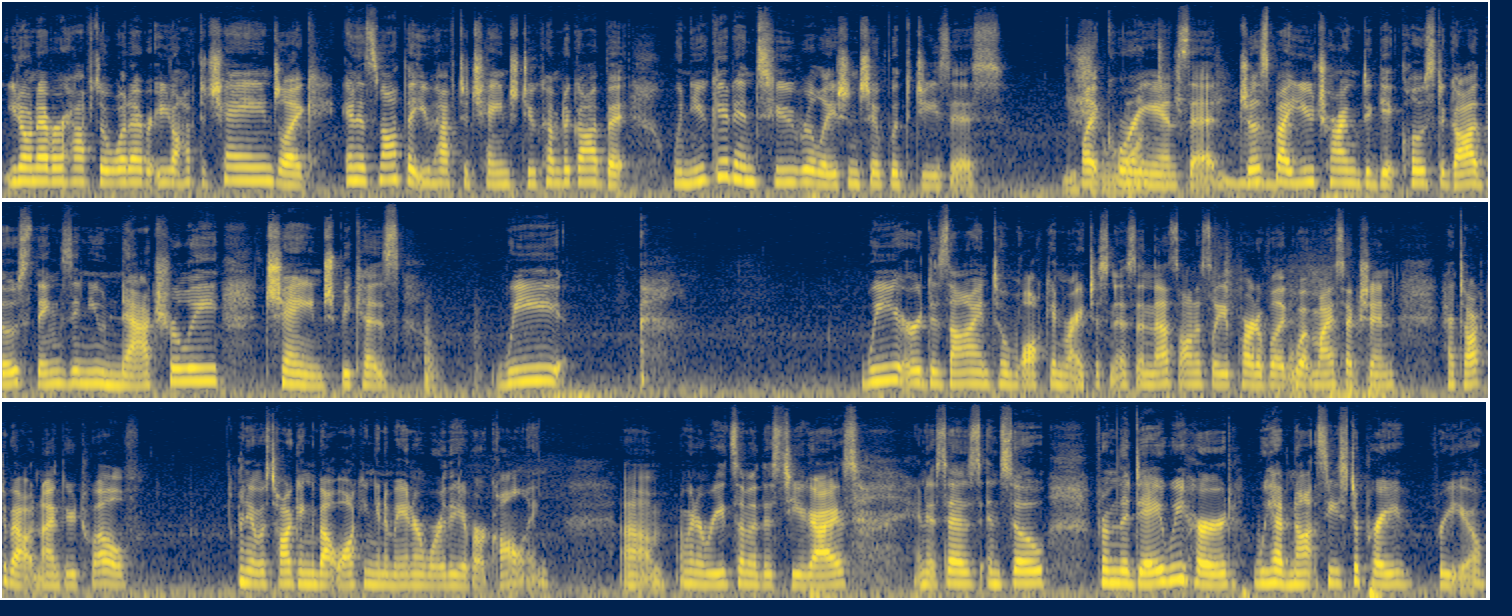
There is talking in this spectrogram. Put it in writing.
you don't ever have to whatever you don't have to change like and it's not that you have to change to come to God, but when you get into relationship with Jesus, You like Corey Ann said, just by you trying to get close to God, those things in you naturally change because we we are designed to walk in righteousness. And that's honestly a part of like what my section had talked about 9 through 12 and it was talking about walking in a manner worthy of our calling. Um, i'm going to read some of this to you guys. And it says and so from the day we heard we have not ceased to pray for you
